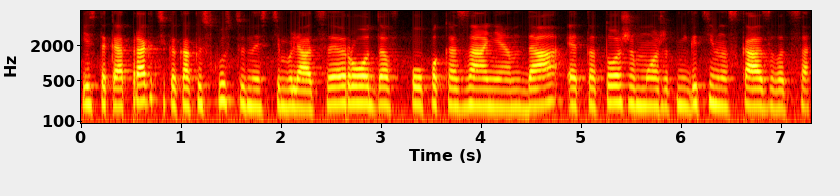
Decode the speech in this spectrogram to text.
есть такая практика, как искусственная стимуляция родов по показаниям, да, это тоже может негативно сказываться,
